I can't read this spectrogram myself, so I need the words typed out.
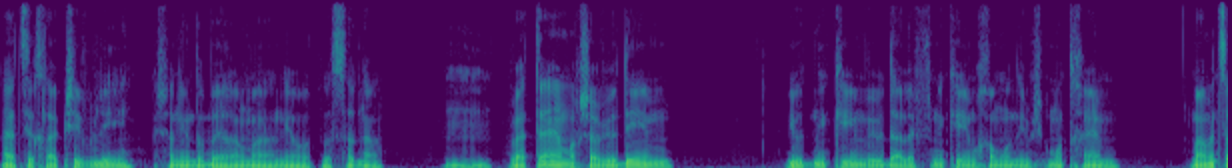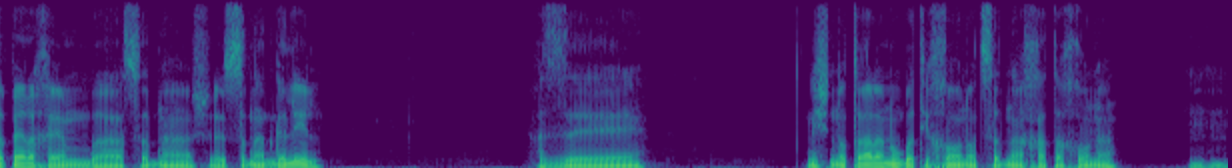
היה צריך להקשיב לי כשאני מדבר על מה אני אוהב בסדנה. מהמם. ואתם עכשיו יודעים, יודניקים וי"א-ניקים חמודים שכמותכם, מה מצפה לכם בסדנה, ש- סדנת גליל? אז uh, נותרה לנו בתיכון עוד סדנה אחת אחרונה, מהמם.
